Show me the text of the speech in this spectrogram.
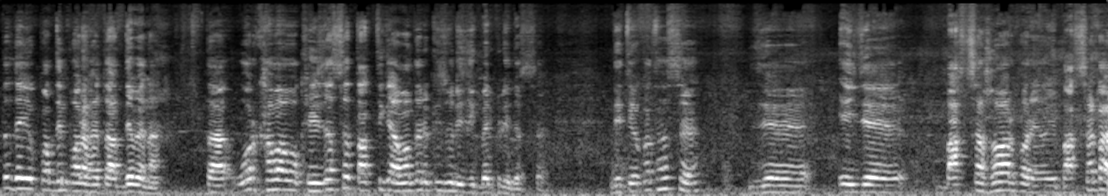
তো যাই হোক কদিন পরে হয়তো আর দেবে না। তা ওর খাওয়া ও খেয়ে যাচ্ছে, তার থেকে আমাদের কিছু রিজিক বের করে দিচ্ছে। দ্বিতীয় কথা হচ্ছে যে, এই যে বাচ্চা হওয়ার পরে, ওই বাচ্চাটা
